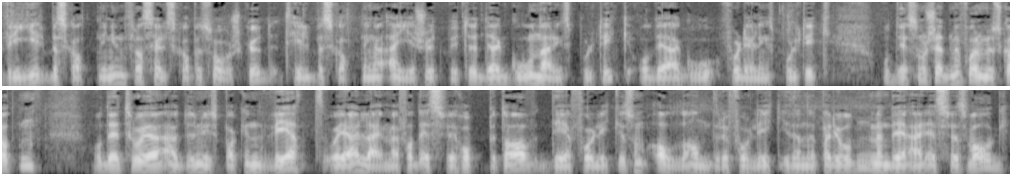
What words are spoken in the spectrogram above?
vrir beskatningen fra selskapets overskudd til beskatning av eiers utbytte. Det er god næringspolitikk, og det er god fordelingspolitikk. Og det som skjedde med formuesskatten, og det tror jeg Audun Lysbakken vet, og jeg er lei meg for at SV hoppet av det forliket som alle andre forlik i denne perioden, men det er SVs valg,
